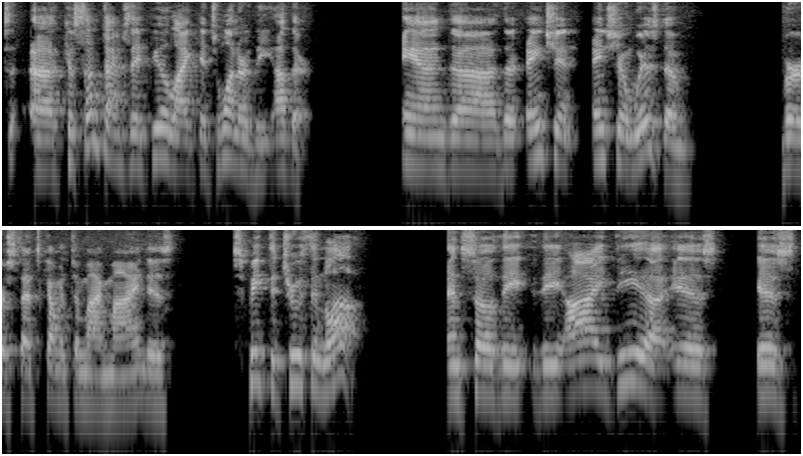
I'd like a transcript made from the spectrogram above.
Because uh, sometimes they feel like it's one or the other. And uh, the ancient ancient wisdom verse that's coming to my mind is speak the truth in love. And so the the idea is is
